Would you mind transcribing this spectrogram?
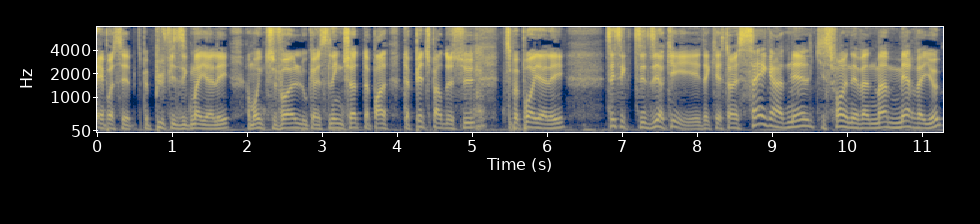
impossible. Tu peux plus physiquement y aller, à moins que tu voles ou qu'un slingshot te, par- te pitch par-dessus. Tu peux pas y aller. Tu sais, c'est que tu te dis, OK, c'est un 50 000 qui se font un événement merveilleux.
